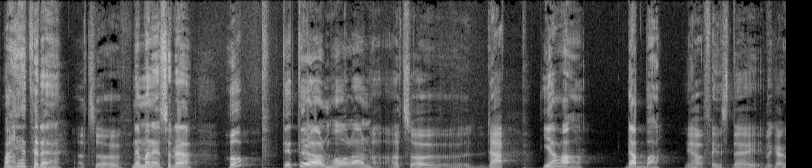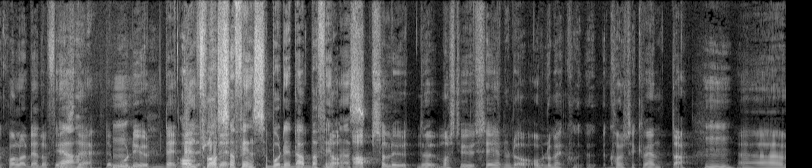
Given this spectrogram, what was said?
Vad heter det? Alltså, När man är sådär hopp, tittar i armhålan. alltså DAP. Ja, dabba. Ja, finns det? Vi kan kolla det då. Finns Ja. det? Det Mm. borde ju... Det, Om det- flossa det- finns så borde dabba finnas. absolut. Nu måste vi ju se nu då om de är ko- konsekventa. Mm. Uh,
